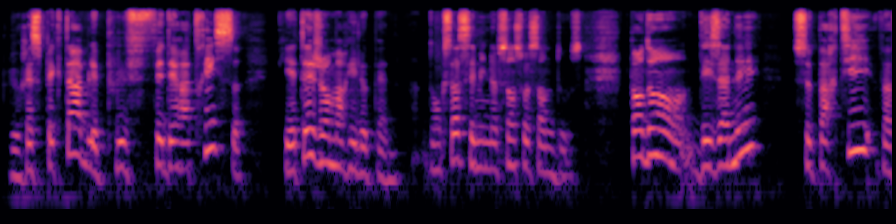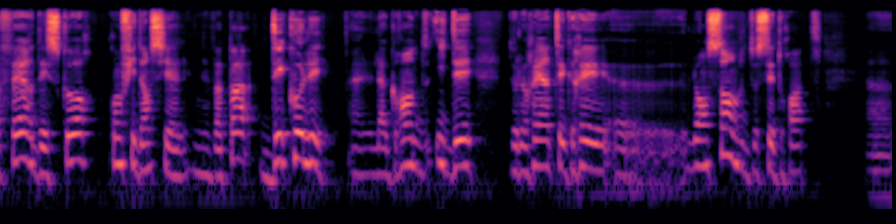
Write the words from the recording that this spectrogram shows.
plus respectable et plus fédératrice, qui était Jean-Marie Le Pen. Donc ça, c'est 1972. Pendant des années, ce parti va faire des scores confidentiels. Il ne va pas décoller. La grande idée de le réintégrer euh, l'ensemble de ces droites, un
